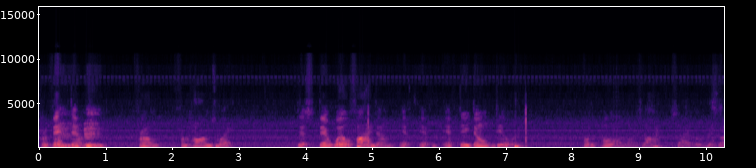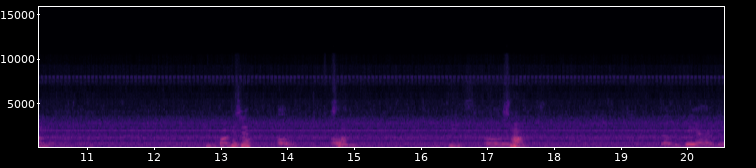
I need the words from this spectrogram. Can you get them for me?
prevent them from from harm's way. This there will find them if if if they don't deal with it. Hold, hold on one second. Sorry, a little bit. This one. Part Is that Oh, Islam. um, please, um, Islam? the other day I had to,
